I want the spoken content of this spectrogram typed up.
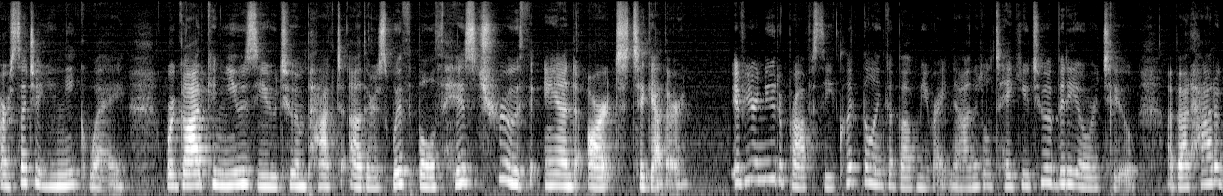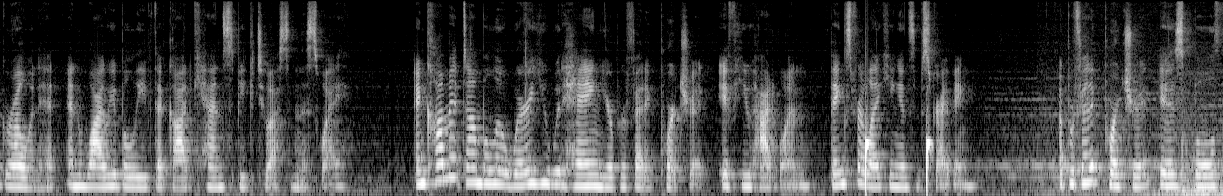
are such a unique way where God can use you to impact others with both His truth and art together. If you're new to prophecy, click the link above me right now and it'll take you to a video or two about how to grow in it and why we believe that God can speak to us in this way. And comment down below where you would hang your prophetic portrait if you had one. Thanks for liking and subscribing. A prophetic portrait is both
